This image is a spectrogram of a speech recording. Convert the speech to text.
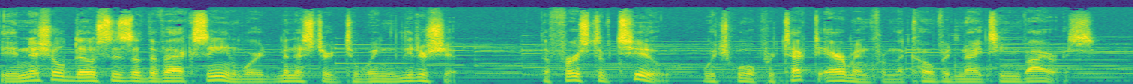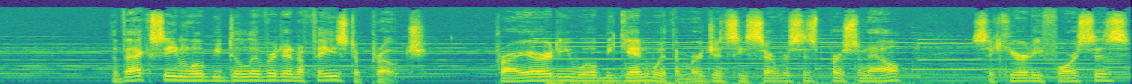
The initial doses of the vaccine were administered to wing leadership the first of two, which will protect airmen from the COVID 19 virus. The vaccine will be delivered in a phased approach. Priority will begin with emergency services personnel, security forces,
